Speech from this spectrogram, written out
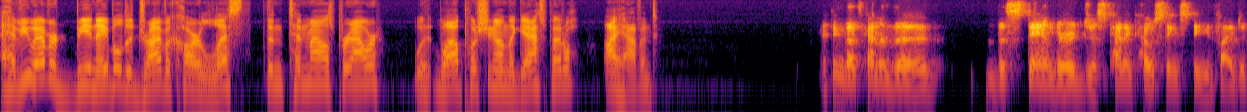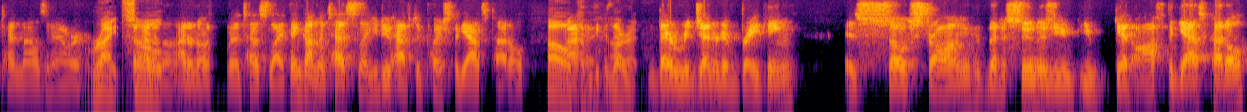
Have you ever been able to drive a car less than 10 miles per hour with, while pushing on the gas pedal? I haven't. I think that's kind of the the standard just kind of coasting speed, five to ten miles an hour. Right. So but I don't know. I don't know on the Tesla. I think on the Tesla you do have to push the gas pedal. Oh, um, okay. Um, because their right. their regenerative braking is so strong that as soon as you you get off the gas pedal,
